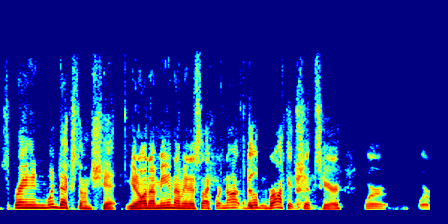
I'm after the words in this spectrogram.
spraying Windex on shit. You know what I mean? I mean, it's like we're not building rocket ships here. We're we're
